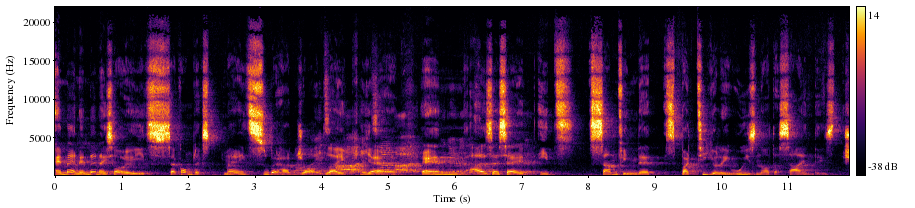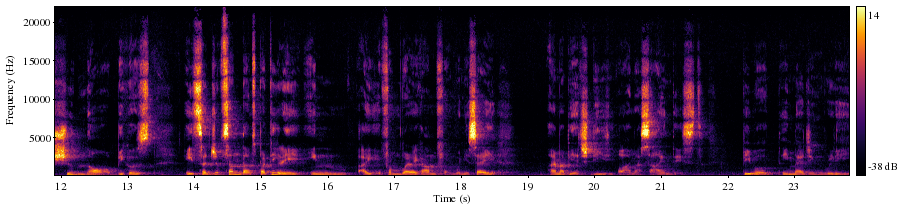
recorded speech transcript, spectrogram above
And man, and then I saw it's a complex man. It's super hard Oh, job. it's like hard, it's so yeah, hard. and as I said, it. it's something that particularly who is not a scientist should know because it's a sometimes particularly in I, from where I come from when you say I'm a PhD or I'm a scientist people imagine really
